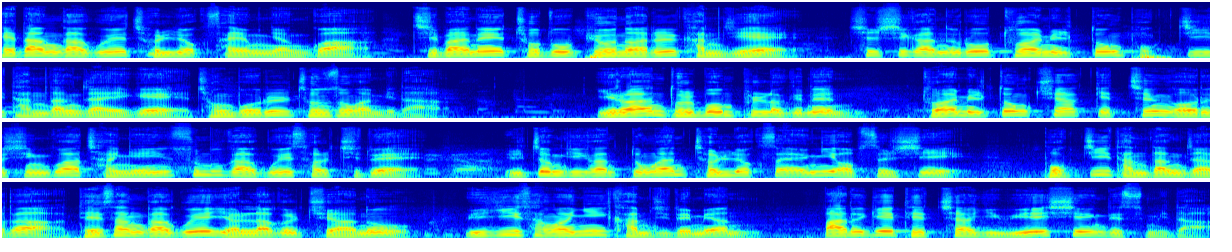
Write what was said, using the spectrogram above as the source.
해당 가구의 전력 사용량과 집안의 조도 변화를 감지해 실시간으로 두암일동 복지 담당자에게 정보를 전송합니다. 이러한 돌봄 플러그는 두암일동 취약계층 어르신과 장애인 20가구에 설치돼 일정 기간 동안 전력 사용이 없을 시 복지 담당자가 대상 가구에 연락을 취한 후 위기 상황이 감지되면 빠르게 대처하기 위해 시행됐습니다.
